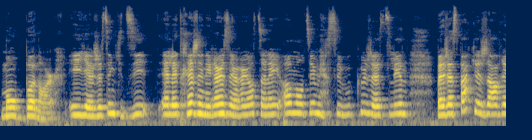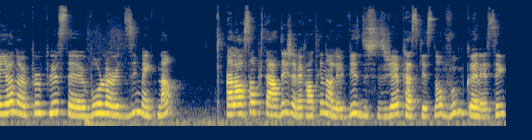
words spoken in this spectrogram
mon bonheur. Et il y Justine qui dit Elle est très généreuse et rayon de soleil. Oh mon Dieu, merci beaucoup, Justine. Ben, j'espère que j'en rayonne un peu plus euh, vos lundis maintenant. Alors, sans plus tarder, je vais rentrer dans le vif du sujet parce que sinon, vous me connaissez,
